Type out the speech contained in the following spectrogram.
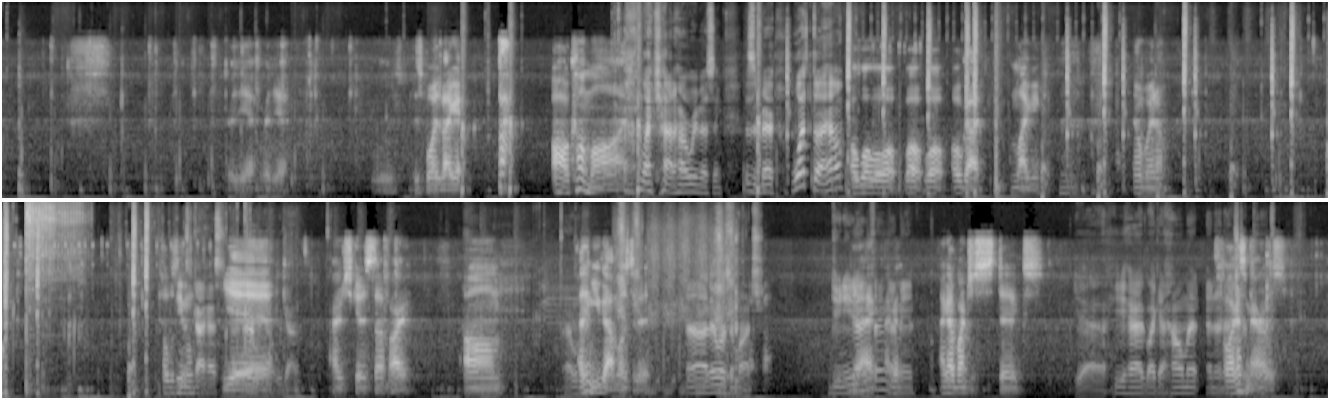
Where's he at? Where's he at? This boy's get. Bah! Oh, come on. Oh my god, how are we missing? This is embarrassing. What the hell? Oh, whoa, whoa, whoa, whoa, whoa. Oh, God. I'm lagging. No bueno. Double team This him. guy has to. Yeah. We, go, we got him. I just get his stuff. Alright. Um, Alright, we're I think you got most of it. Uh, there wasn't much. Do you need Yeah, anything? I I, got- mean, I got a bunch of sticks. yeah, he had like a helmet and an. Oh, I got some arrows.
